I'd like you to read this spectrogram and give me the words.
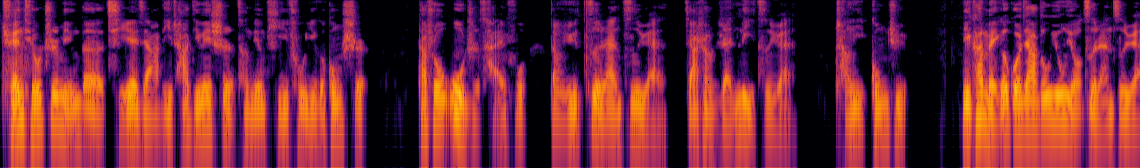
全球知名的企业家理查·迪维士曾经提出一个公式，他说：“物质财富等于自然资源加上人力资源。”乘以工具，你看每个国家都拥有自然资源，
